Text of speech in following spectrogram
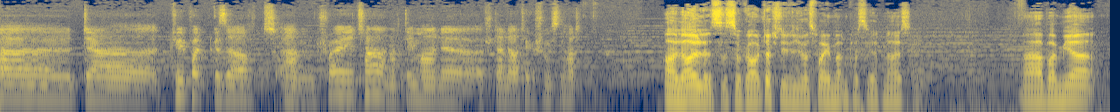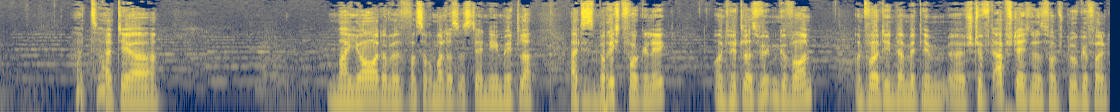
Äh, der Typ hat gesagt, ähm, Traitor, nachdem er eine Standarte geschmissen hat. Ah, lol, es ist sogar unterschiedlich, was bei jemandem passiert. Nice. Ah, bei mir hat halt der Major oder was auch immer das ist, der neben Hitler, hat diesen Bericht vorgelegt und Hitler ist wütend geworden und wollte ihn dann mit dem äh, Stift abstechen und ist vom Stuhl gefallen.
